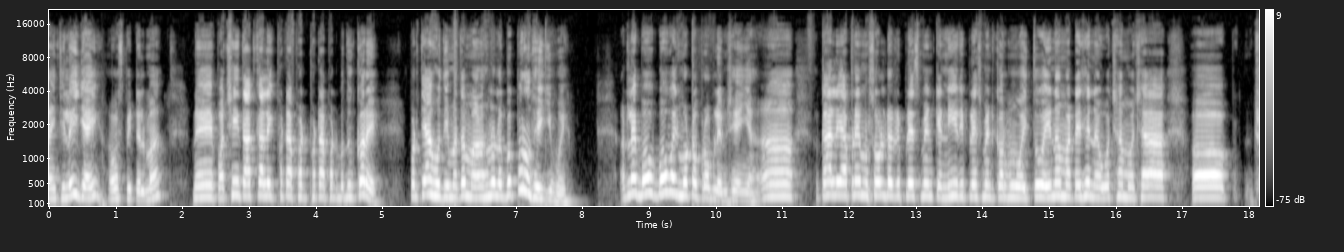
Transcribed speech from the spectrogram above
અહીંથી લઈ જાય હોસ્પિટલમાં ને પછી તાત્કાલિક ફટાફટ ફટાફટ બધું કરે. પણ ત્યાં સુધીમાં તો માણસનું લગભગ પૂરું થઈ ગયું હોય. એટલે બહુ બહુ જ મોટો પ્રોબ્લેમ છે અહીંયા. કાલે આપણે શોલ્ડર રિપ્લેસમેન્ટ કે ની રિપ્લેસમેન્ટ કરવું હોય તો એના માટે છે ને ઓછામાં ઓછા છ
